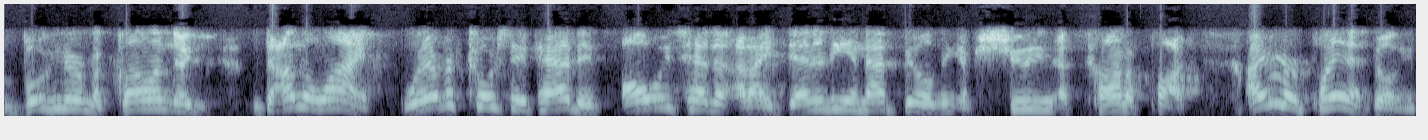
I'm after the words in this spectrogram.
Boughner, McLellan, like, down the line, whatever coach they've had, they've always had an identity in that building of shooting a ton of pucks. I remember playing that building.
